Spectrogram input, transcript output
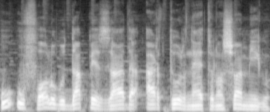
o ufólogo da pesada Arthur Neto, nosso amigo.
